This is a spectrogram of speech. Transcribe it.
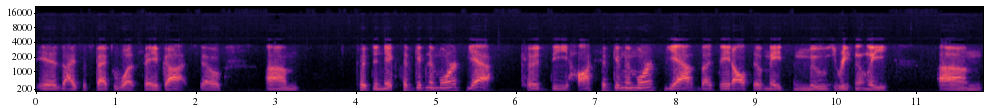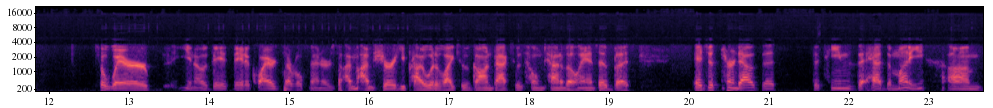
is I suspect what they've got. So, um, could the Knicks have given them more? Yeah. Could the Hawks have given them more? Yeah, but they'd also made some moves recently um, to where you know they they'd acquired several centers. I'm I'm sure he probably would have liked to have gone back to his hometown of Atlanta, but it just turned out that the teams that had the money, um,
